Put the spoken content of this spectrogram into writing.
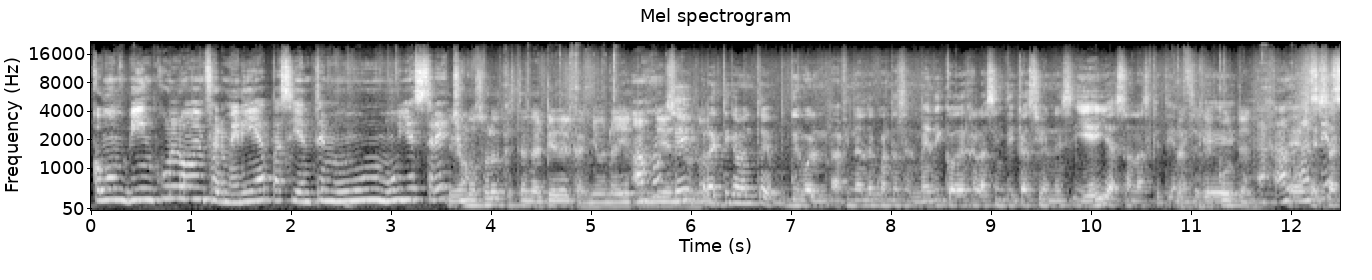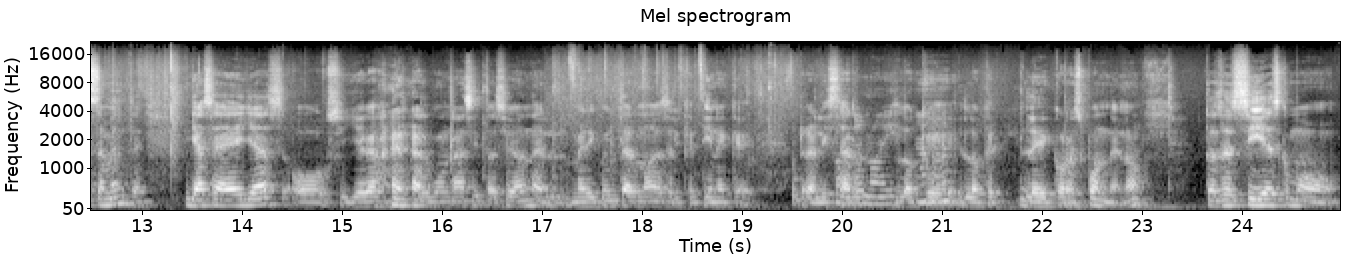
como un vínculo enfermería-paciente muy, muy estrecho. Digamos, son los que están al pie del cañón ahí atendiendo, Sí, ¿no? prácticamente, digo, el- a final de cuentas el médico deja las indicaciones y ellas son las que tienen Las que... ejecutan. Ajá, Eh, es. exactamente. Ya sea ellas o si llega a haber alguna situación, el médico interno es el que tiene que realizar no lo, que, Ajá. lo que le corresponde, ¿no? Entonces sí es como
